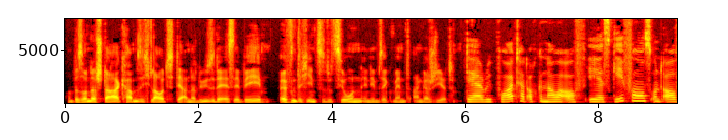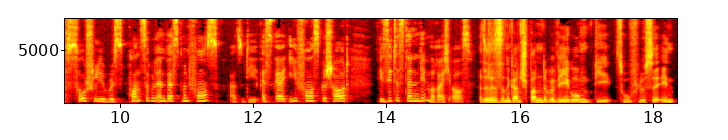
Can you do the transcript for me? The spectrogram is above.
Und besonders stark haben sich laut der Analyse der SEB öffentliche Institutionen in dem Segment engagiert. Der Report hat auch genauer auf ESG-Fonds und auf Socially Responsible Investment Fonds, also die SRI-Fonds geschaut. Wie sieht es denn in dem Bereich aus? Also das ist eine ganz spannende Bewegung. Die Zuflüsse in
